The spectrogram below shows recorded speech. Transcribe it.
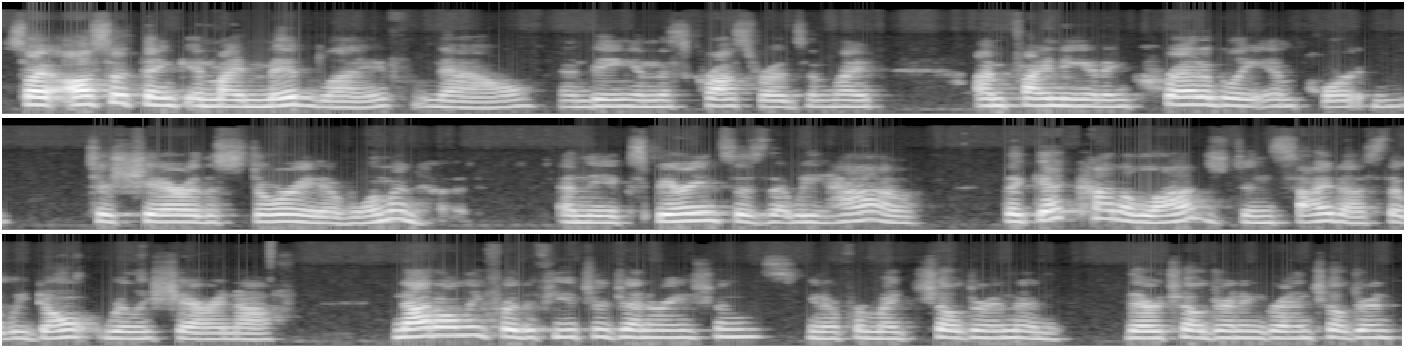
So I also think in my midlife now and being in this crossroads in life, I'm finding it incredibly important to share the story of womanhood and the experiences that we have that get kind of lodged inside us that we don't really share enough not only for the future generations, you know, for my children and their children and grandchildren,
